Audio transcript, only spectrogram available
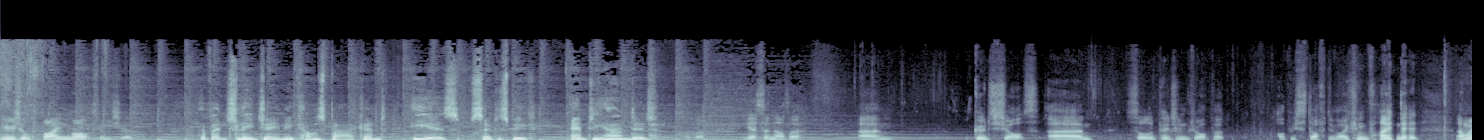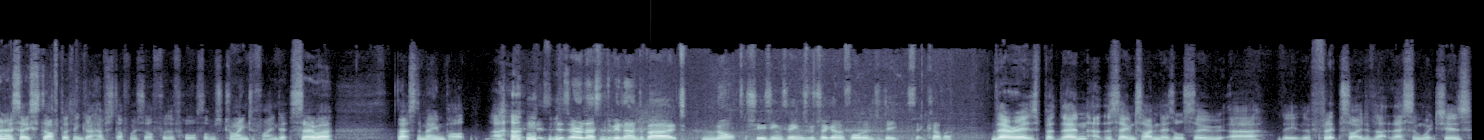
usual fine marksmanship. Eventually, Jamie comes back, and he is, so to speak, empty-handed. Another, yes, another um, good shot. Um, saw the pigeon drop, but I'll be stuffed if I can find it. And when I say stuffed, I think I have stuffed myself full of hawthorns trying to find it. So uh, that's the main part. is, is, there a lesson to be learned about not shooting things which are going to fall into deep, thick cover? There is, but then at the same time, there's also uh, the, the flip side of that lesson, which is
